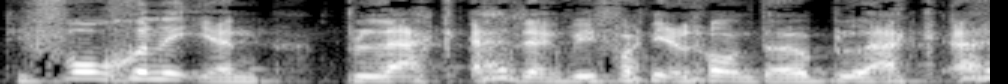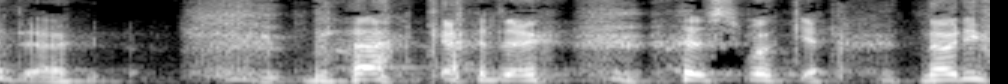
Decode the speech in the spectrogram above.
die volgende een, Blackadder. Wie van julle onthou Blackadder? Blackadder is ook een. Nou die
